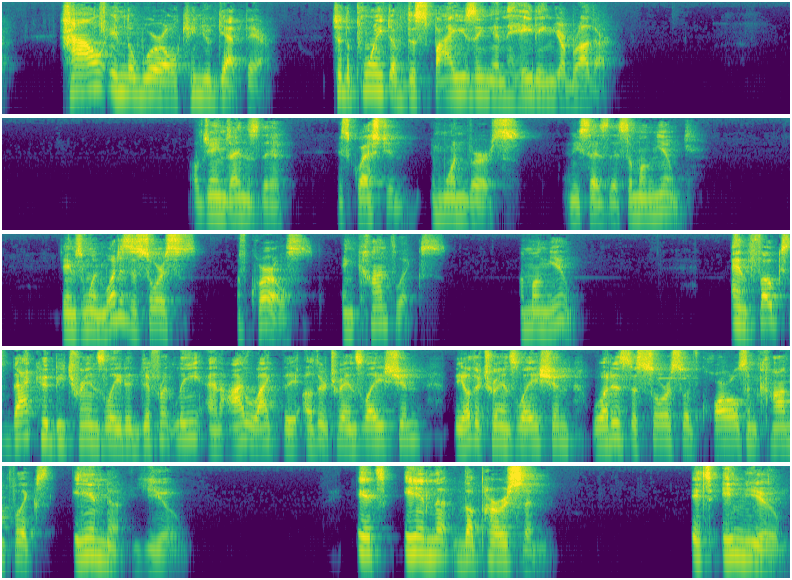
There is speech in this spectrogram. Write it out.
How in the world can you get there? To the point of despising and hating your brother. Well, James ends the, his question in one verse, and he says this among you. James 1 What is the source of quarrels and conflicts among you? And folks, that could be translated differently. And I like the other translation. The other translation, what is the source of quarrels and conflicts in you? It's in the person, it's in you.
